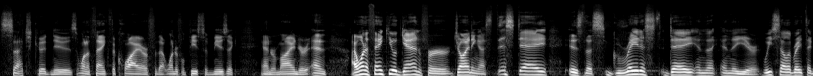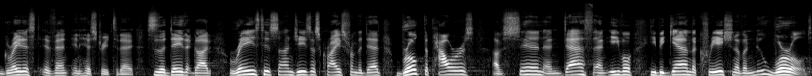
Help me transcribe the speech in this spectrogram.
Such good news. I want to thank the choir for that wonderful piece of music and reminder. And I want to thank you again for joining us. This day is the greatest day in the, in the year. We celebrate the greatest event in history today. This is the day that God raised his son, Jesus Christ, from the dead, broke the powers of sin and death and evil. He began the creation of a new world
